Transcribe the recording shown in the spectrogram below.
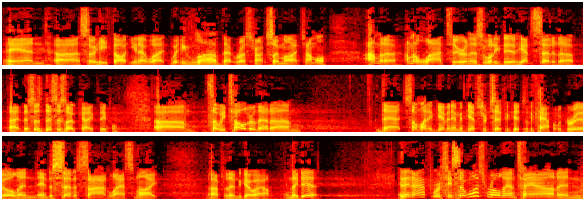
And uh, so he thought, you know what, Whitney loved that restaurant so much. I'm gonna, I'm gonna, I'm gonna lie to her, and this is what he did. He had to set it up. Uh, this is this is okay, people. Um, so he told her that um, that someone had given him a gift certificate to the Capital Grille and, and to set aside last night uh, for them to go out. And they did. And then afterwards he said, well, let's roll downtown and,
